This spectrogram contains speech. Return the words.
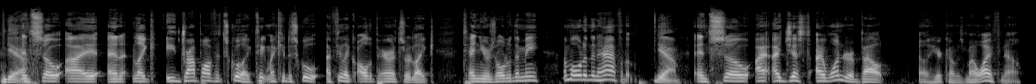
Yeah. And so I and like you drop off at school, like take my kid to school. I feel like all the parents are like ten years older than me. I'm older than half of them. Yeah. And so I, I just I wonder about. Oh, here comes my wife now.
